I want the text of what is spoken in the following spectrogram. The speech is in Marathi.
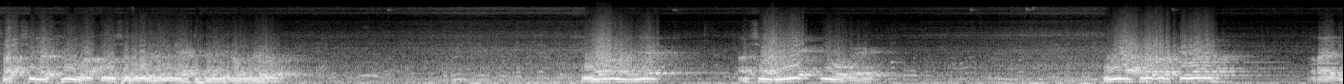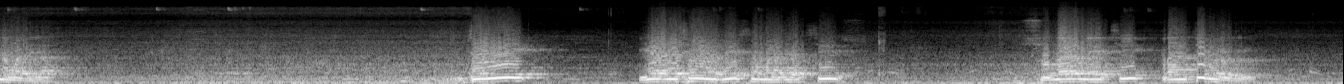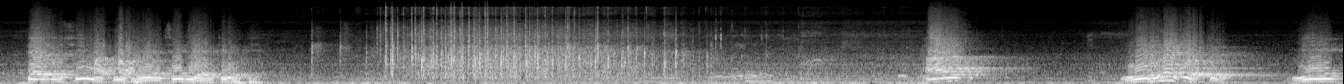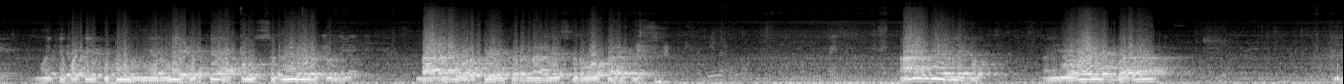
साक्षीला ठेवून आपण सगळेजण या ठिकाणी जमलेलो या महिन्यात असे अनेक योग आहेत. मी अकरा तारखेला राजीनामा दिला ज्यांनी या देशामध्ये समाजाची सुधारण्याची क्रांती घडवली त्या दिवशी महात्मा फुलेंची जयंती होती आज निर्णय करतोय मी मोहिते पाटील कुटुंब निर्णय करते आपण सगळेजण तुम्ही दादांवर प्रेम करणारे सर्व कार्यकर्ते. आज निर्णय करतो आणि योगायोग बघा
